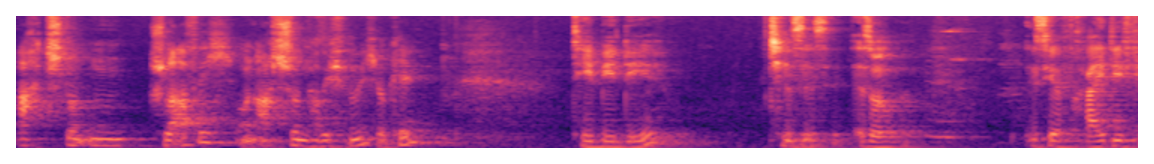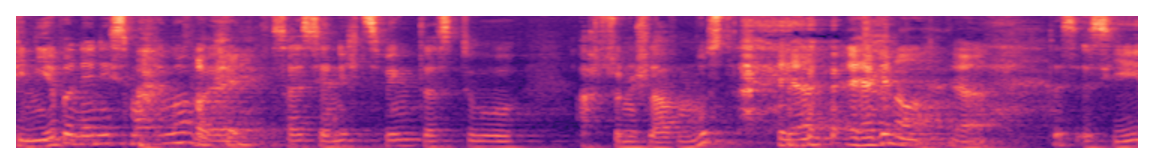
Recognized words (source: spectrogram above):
acht Stunden schlafe ich und acht Stunden habe ich für mich, okay? TBD. Das ist, also, ist ja frei definierbar, nenne ich es mal immer. Weil Okay. Das heißt ja nicht zwingend, dass du acht Stunden schlafen musst. Ja, ja genau. Ja. Das ist je,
